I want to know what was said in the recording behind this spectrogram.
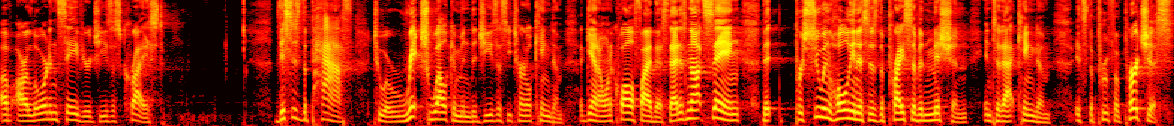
of our Lord and Savior, Jesus Christ. This is the path to a rich welcome into Jesus' eternal kingdom. Again, I want to qualify this. That is not saying that pursuing holiness is the price of admission into that kingdom, it's the proof of purchase,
